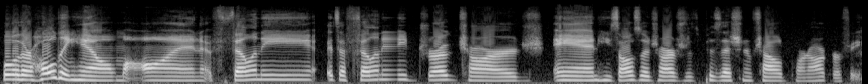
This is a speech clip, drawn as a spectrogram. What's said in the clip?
Well, they're holding him on felony. It's a felony drug charge, and he's also charged with possession of child pornography.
